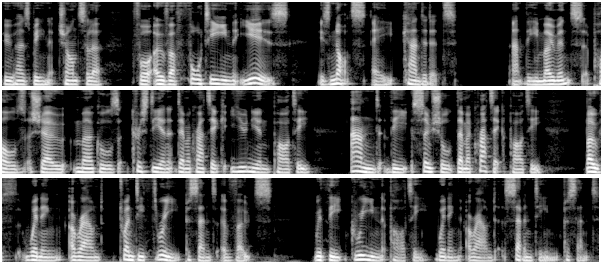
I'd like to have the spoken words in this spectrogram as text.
who has been Chancellor for over 14 years, is not a candidate. At the moment, polls show Merkel's Christian Democratic Union Party and the Social Democratic Party both winning around 23% of votes, with the Green Party winning around 17%.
